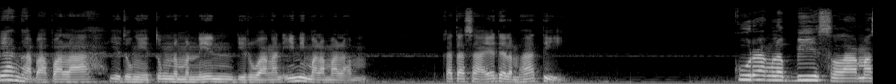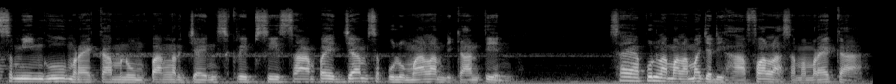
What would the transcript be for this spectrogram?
Ya nggak apa-apalah. Hitung-hitung nemenin di ruangan ini malam-malam Kata saya dalam hati. Kurang lebih selama seminggu mereka menumpang ngerjain skripsi sampai jam 10 malam di kantin. Saya pun lama-lama jadi hafal lah sama mereka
